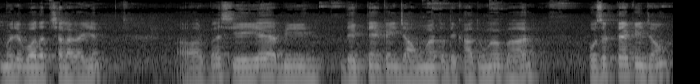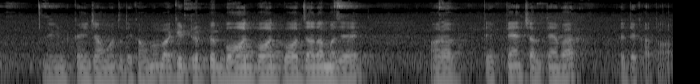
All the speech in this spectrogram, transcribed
मुझे बहुत अच्छा लगा ये। और बस यही है, अभी देखते हैं, कहीं जाऊँगा तो दिखा दूँगा बाहर। हो सकता है कहीं जाऊँ, लेकिन कहीं जाऊँगा तो दिखाऊँगा। बाकी ट्रिप पे बहुत बहुत बहुत ज़्यादा मज़े है। और अब देखते हैं, चलते हैं बाहर, फिर दिखाता हूँ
